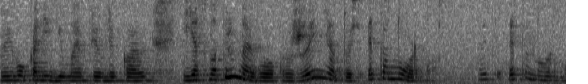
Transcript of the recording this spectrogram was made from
его коллеги мои привлекают. И я смотрю на его окружение, то есть это норма. Это норма.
